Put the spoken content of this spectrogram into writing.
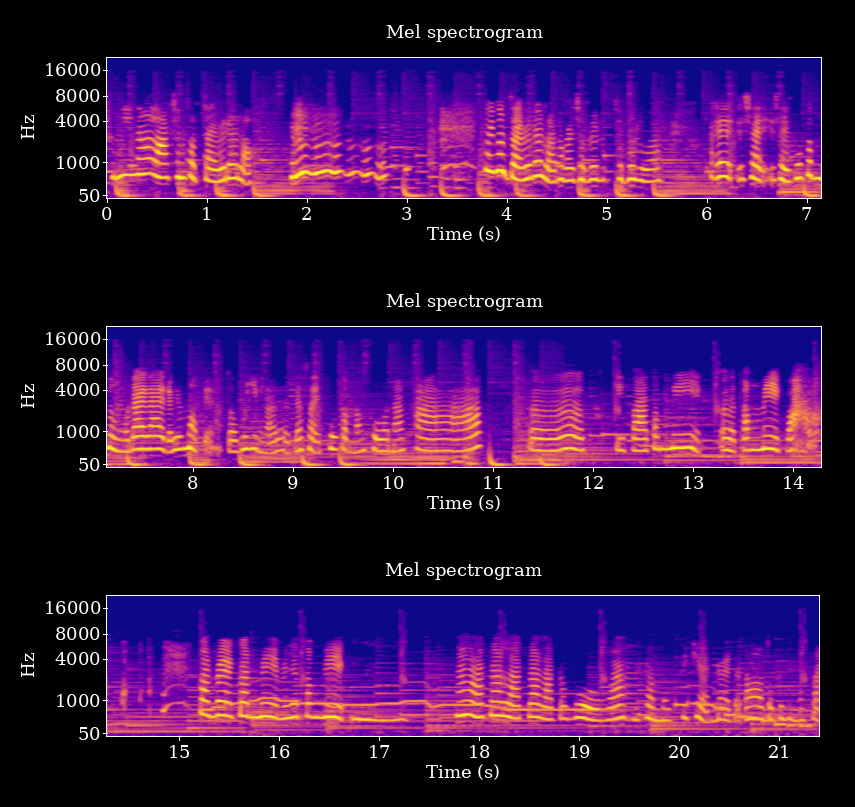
ชุดนี้น่ารักฉันกดใจไว้ได้เหรอ ไม่กดใจไว้ได้เหรอทำไมฉันไม่ฉันไม่รู้ว่าเอ้ใส่ใส่คู่กับหนูได้ได้เดี๋ยวพี่หมอกเปลี่ยนตัวผู้หญิงแล้วเดี๋ยวจะใส่คู่กับน้องโบนะคะเออสีฟ้าต้องมีดเออต้องมีดว่ะก้อนเมฆก้อนเมฆไม่ใช่ต้องมีดอืมน่ารักน่ารักน่ารักน้องโบว่ามีคำมุกที่เขียนหน่อยเดี๋ยวต้องเอาตัวผู้หญิงมาใส่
